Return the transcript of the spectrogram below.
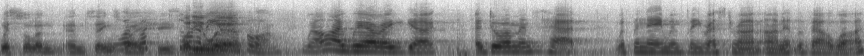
whistle and, and things, What, why what she... sort do you of a wear? uniform? Well, I wear a, uh, a doorman's hat with the name of the restaurant on it, Le Valois.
